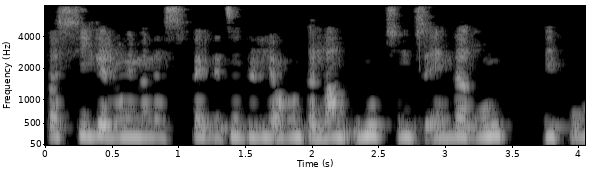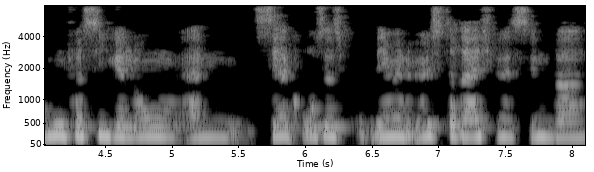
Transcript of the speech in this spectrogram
Versiegelung, ich meine, das fällt jetzt natürlich auch unter Landnutzungsänderung, die Bodenversiegelung ein sehr großes Problem in Österreich. Wir sind da,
